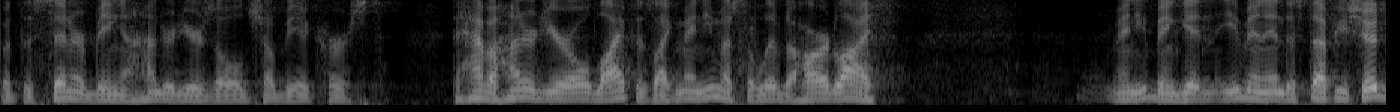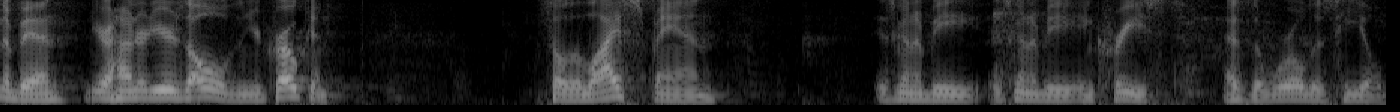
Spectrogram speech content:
but the sinner being a hundred years old shall be accursed. To have a hundred year old life is like, man, you must have lived a hard life. Man, you've been getting, you've been into stuff you shouldn't have been. You're a hundred years old and you're croaking. So the lifespan is going to be is going to be increased as the world is healed.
